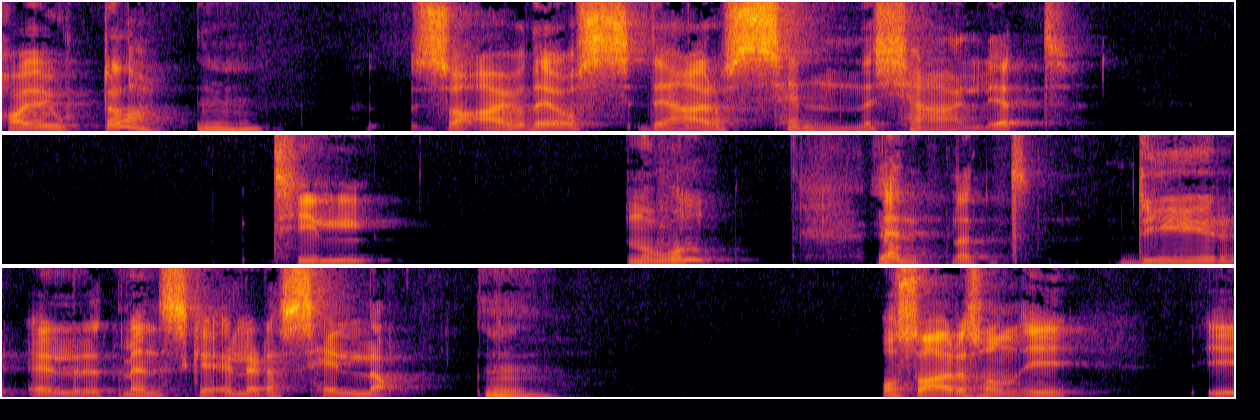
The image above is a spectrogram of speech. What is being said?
har gjort det, da, så er jo det å, det er å sende kjærlighet til noen. Ja. Enten et dyr eller et menneske eller deg selv, da. Og så er det sånn i, i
